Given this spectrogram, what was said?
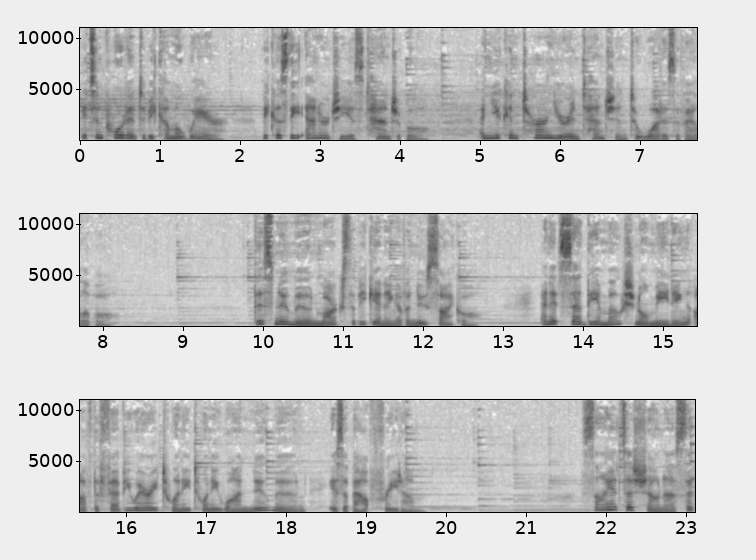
it's important to become aware because the energy is tangible and you can turn your intention to what is available. This new moon marks the beginning of a new cycle, and it said the emotional meaning of the February 2021 new moon is about freedom. Science has shown us that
